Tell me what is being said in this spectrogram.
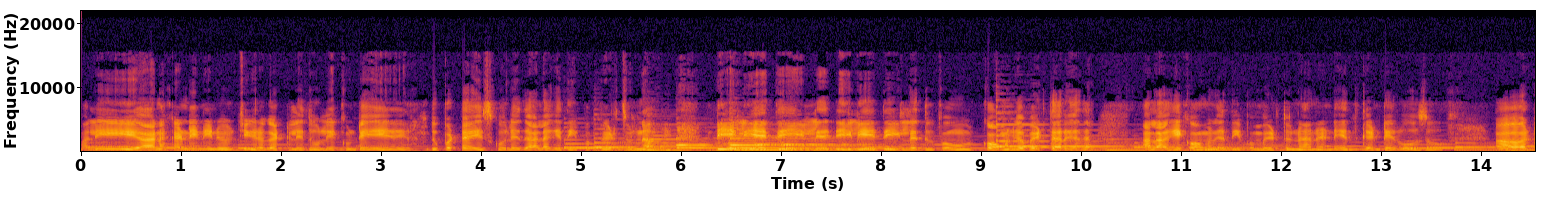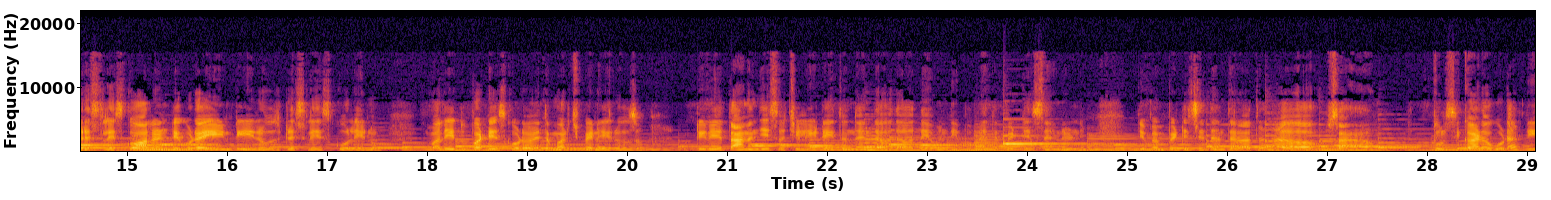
మళ్ళీ అనకండి నేను చీర కట్టలేదు లేకుంటే దుపట్టా వేసుకోలేదు అలాగే దీపం పెడుతున్నాను డైలీ అయితే ఇళ్ళే డైలీ అయితే ఇళ్ళ దీపం కామన్గా పెడతారు కదా. అలాగే కామన్గా దీపం పెడుతున్నానండి. ఎందుకంటే రోజు డ్రెస్సులు వేసుకోవాలంటే కూడా ఏంటి ఈ రోజు డ్రెస్సులు వేసుకోలేను. మళ్ళీ దుపట్ట వేసుకోవడం అయితే మర్చిపోయినా ఈరోజు. పుట్టినే తానం చేసి వచ్చి లేట్ అవుతుందని దవదవ దేవుని దీపం అయితే పెట్టేసానండి దీపం పెట్టేసి దాని తర్వాత సా- తులసి కాడ కూడా దీ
